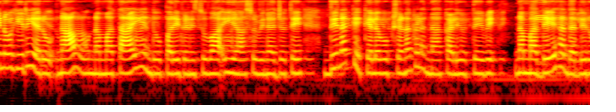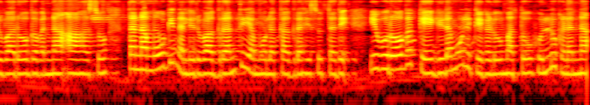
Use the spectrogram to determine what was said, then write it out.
ಇನ್ನು ಹಿರಿಯರು, ನಾವು ನಮ್ಮ ತಾಯಿ ಎಂದು ಪರಿಗಣಿಸುವ ಈ ಹಸುವಿನ ಜೊತೆ ದಿನಕ್ಕೆ ಕೆಲವು ಕ್ಷಣಗಳನ್ನು ಕಳೆಯುತ್ತೇವೆ. ನಮ್ಮ ದೇಹದಲ್ಲಿರುವ ರೋಗವನ್ನು ಆ ಹಸು ತನ್ನ ಮೂಗಿನಲ್ಲಿರುವ ಗ್ರಂಥಿಯ ಮೂಲಕ ಗ್ರಹಿಸುತ್ತದೆ. ಇವು ರೋಗಕ್ಕೆ ಗಿಡಮೂಲಿಕೆಗಳು ಮತ್ತು ಹುಲ್ಲುಗಳನ್ನು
